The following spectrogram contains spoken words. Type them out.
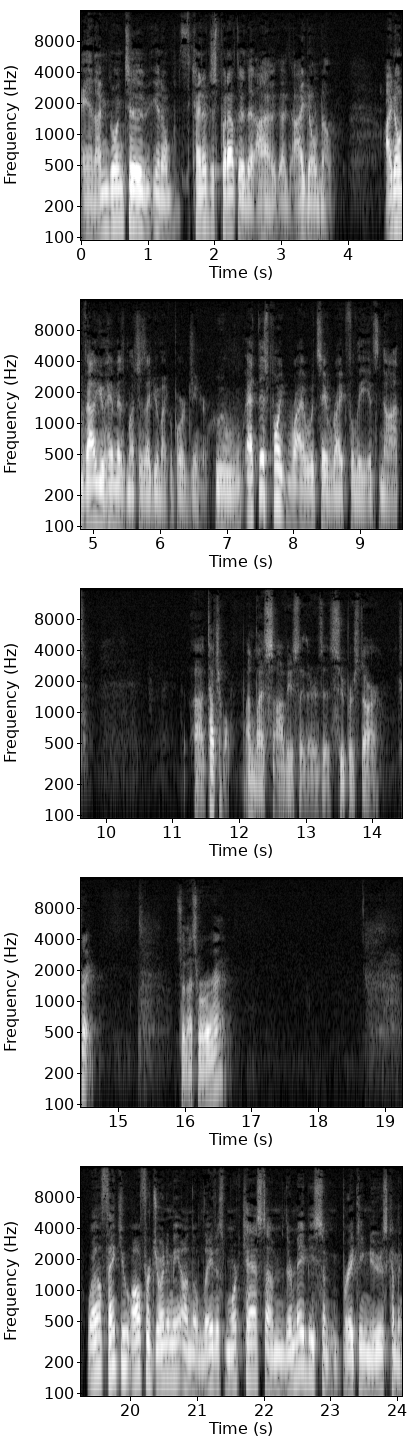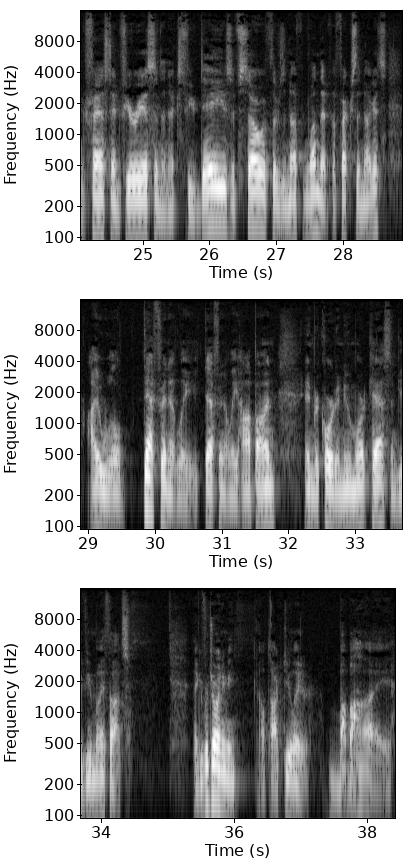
and I'm going to, you know, kind of just put out there that I, I, don't know. I don't value him as much as I do Michael Porter Jr., who at this point I would say rightfully is not uh, touchable, unless obviously there is a superstar trade. So that's where we're at. Well, thank you all for joining me on the latest Mortcast. Um, there may be some breaking news coming fast and furious in the next few days. If so, if there's enough one that affects the Nuggets, I will definitely, definitely hop on and record a new Mortcast and give you my thoughts. Thank you for joining me. I'll talk to you later. Bye bye.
